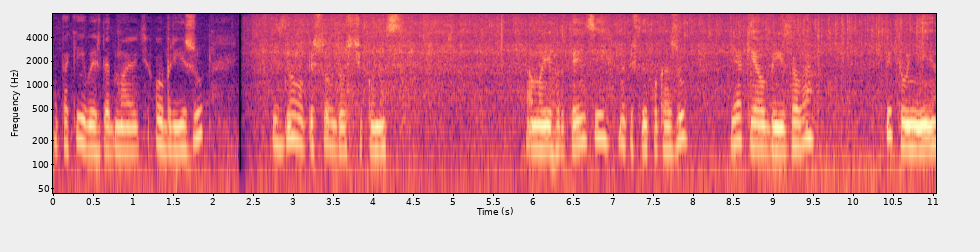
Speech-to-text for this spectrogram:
Отакий вигляд мають. Обріжу. І знову пішов дощик у нас. А мої гортензії, ну пішли покажу, як я обрізала петунії.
